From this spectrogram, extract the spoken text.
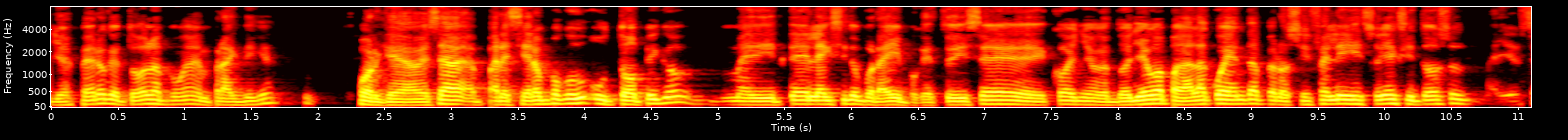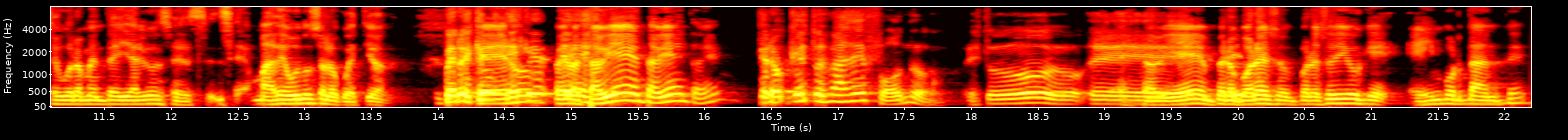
yo espero que todos la pongan en práctica, porque a veces pareciera un poco utópico medirte el éxito por ahí, porque tú dices, coño, no llego a pagar la cuenta, pero soy feliz, soy exitoso, seguramente hay algo, más de uno se lo cuestiona. Pero, es que, pero, está bien, está bien, está bien. Creo que esto es más de fondo. Esto, está bien, pero por eso, por eso digo que es importante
